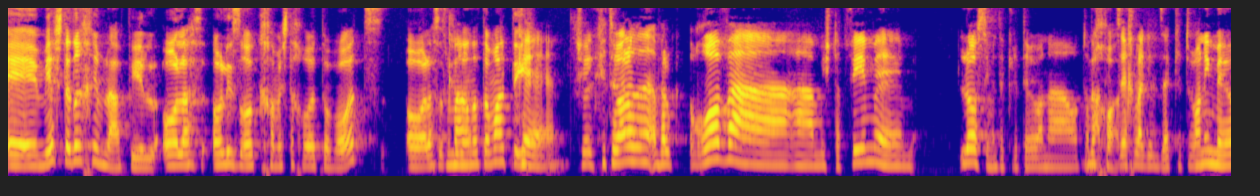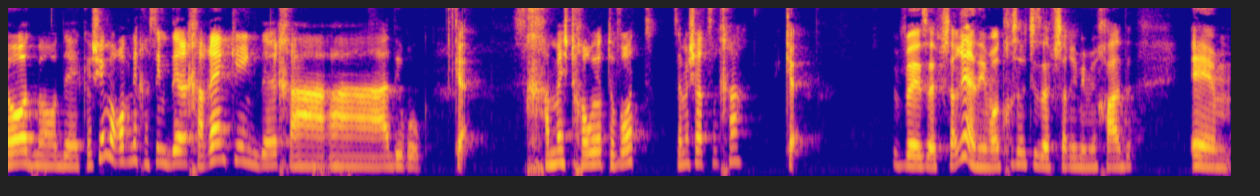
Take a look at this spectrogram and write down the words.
אמ, יש שתי דרכים להפיל, או, או לזרוק חמש תחרויות טובות, או לעשות קריון אוטומטי. כן, שקריטריון, אבל רוב המשתתפים הם לא עושים את הקריטריון האוטומטי, נכון. צריך להגיד את זה, הקריטריונים מאוד מאוד אה, קשים, הרוב נכנסים דרך הרנקינג, דרך הדירוג. כן, חמש תחרויות טובות, זה מה שאת צריכה? כן. וזה אפשרי, אני מאוד חושבת שזה אפשרי במיוחד, אמ,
